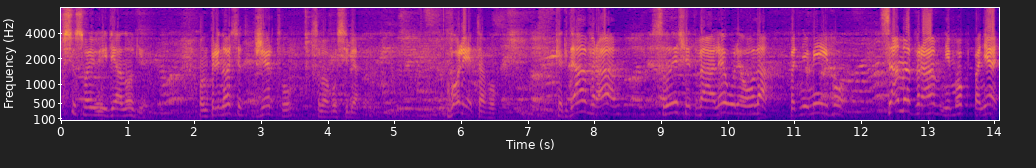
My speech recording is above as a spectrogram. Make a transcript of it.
всю свою идеологию. Он приносит в жертву самого себя. Более того, когда Авраам слышит «Ваале улеола», подними его, сам Авраам не мог понять,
